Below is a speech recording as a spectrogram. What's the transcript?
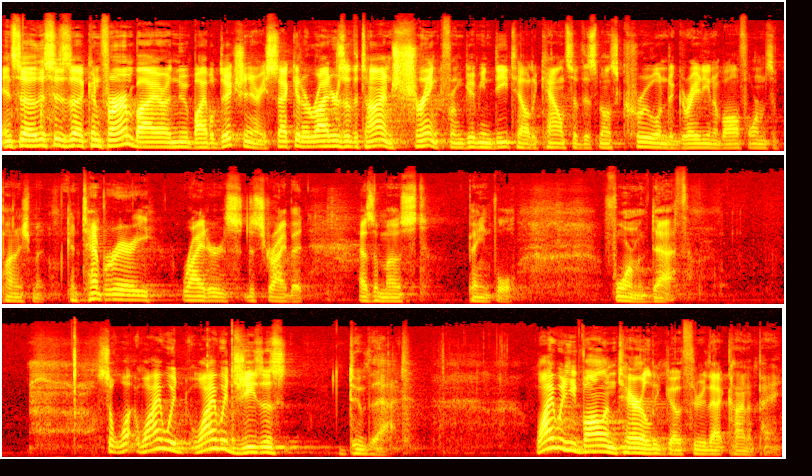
And so this is uh, confirmed by our new Bible dictionary. Secular writers of the time shrink from giving detailed accounts of this most cruel and degrading of all forms of punishment. Contemporary writers describe it as the most painful form of death. So, wh- why, would, why would Jesus do that? Why would he voluntarily go through that kind of pain?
